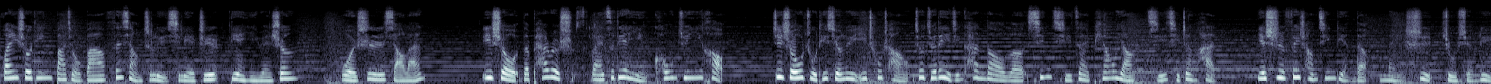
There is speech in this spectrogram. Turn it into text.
欢迎收听八九八分享之旅系列之电影原声，我是小兰。一首《The Parachutes》来自电影《空军一号》，这首主题旋律一出场，就觉得已经看到了新旗在飘扬，极其震撼。也是非常经典的美式主旋律。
